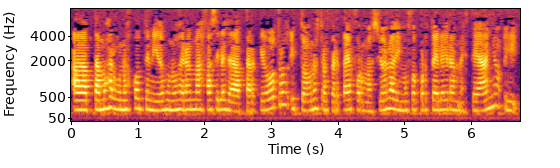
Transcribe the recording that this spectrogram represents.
adaptamos algunos contenidos, unos eran más fáciles de adaptar que otros y toda nuestra oferta de formación la dimos fue por Telegram este año y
